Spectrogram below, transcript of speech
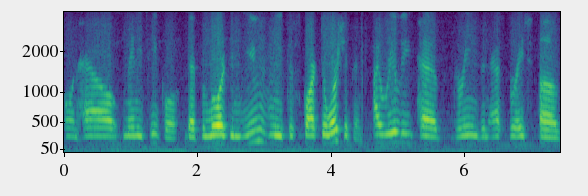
on how many people that the Lord can use me to spark to worship Him. I really have dreams and aspirations of.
